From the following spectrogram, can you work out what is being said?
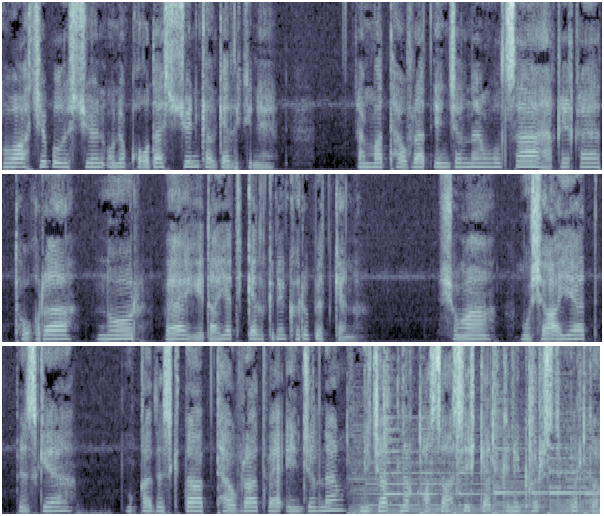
guvahçı buluş üçün, onu qoğdaş üçün kəlgəlikini, Әмма Таврат Инҗилнең булса, хакыйкать, тугры, нур ва һидаят икәнлеген күреп үткән. Шуңа Муша аят безгә Мукаддас китап Таврат ва Инҗилнең ниҗатлык асасы икәнлеген күрсәтеп бирде.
